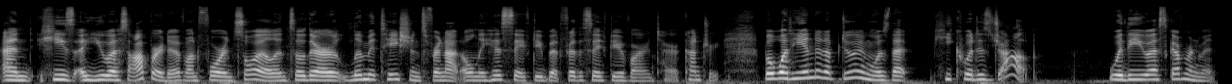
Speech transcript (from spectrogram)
and he's a US operative on foreign soil and so there are limitations for not only his safety but for the safety of our entire country. But what he ended up doing was that he quit his job with the US government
